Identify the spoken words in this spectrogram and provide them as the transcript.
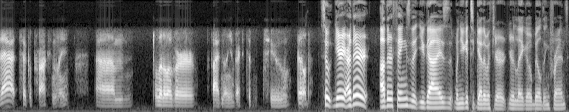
that took approximately um, a little over 5 million bricks to, to build. So, Gary, are there other things that you guys, when you get together with your, your Lego building friends,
